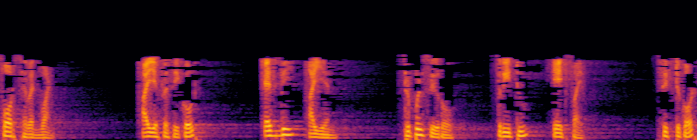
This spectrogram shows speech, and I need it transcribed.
four seven one I F S C code S B I N triple zero three two eight five swift code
